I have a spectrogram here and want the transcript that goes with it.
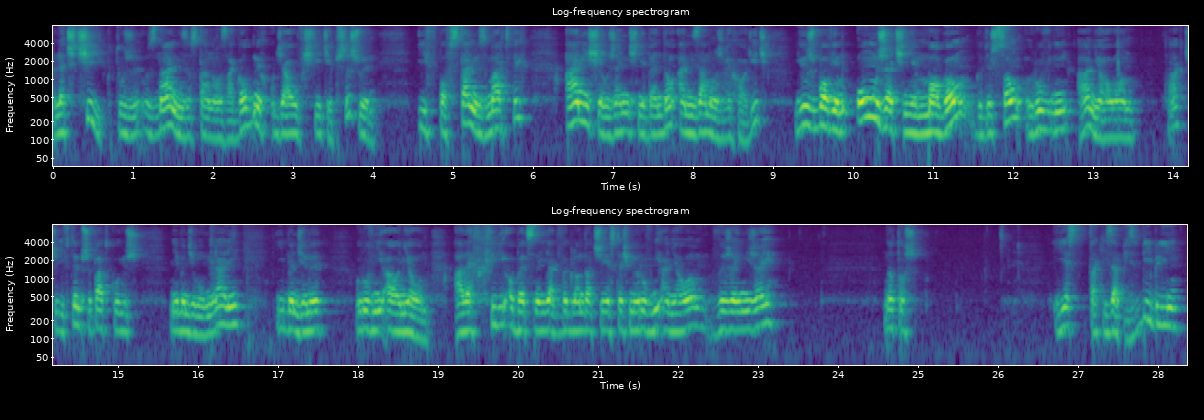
lecz ci, którzy uznani zostaną za godnych udziału w świecie przyszłym i w powstaniu z martwych, ani się żenić nie będą, ani za mąż wychodzić, już bowiem umrzeć nie mogą, gdyż są równi aniołom. Tak? Czyli w tym przypadku już nie będziemy umierali i będziemy równi aniołom. Ale w chwili obecnej jak wygląda, czy jesteśmy równi aniołom, wyżej, niżej? No toż jest taki zapis w Biblii,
